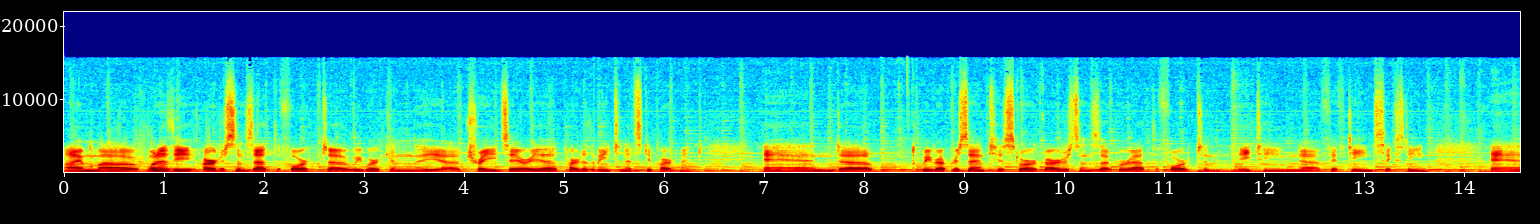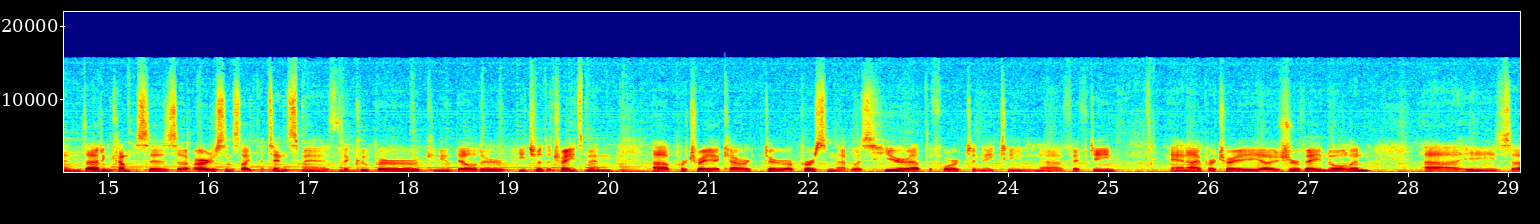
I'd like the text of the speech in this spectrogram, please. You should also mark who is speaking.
Speaker 1: I'm uh, one of the artisans at the fort. Uh, we work in the uh, trades area, part of the maintenance department, and uh, we represent historic artisans that were at the fort in 1815 16. And that encompasses uh, artisans like the tinsmith, the cooper, canoe builder. Each of the tradesmen uh, portray a character or person that was here at the fort in 1815. And I portray Gervais Nolan. he's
